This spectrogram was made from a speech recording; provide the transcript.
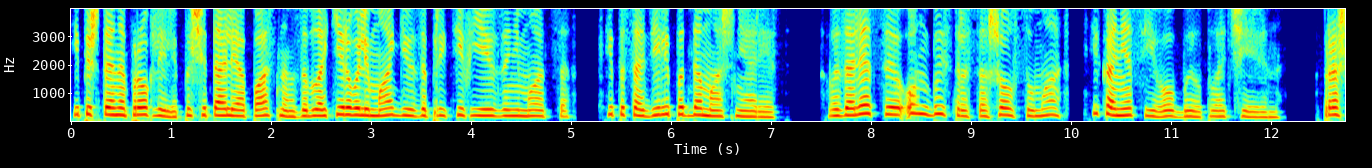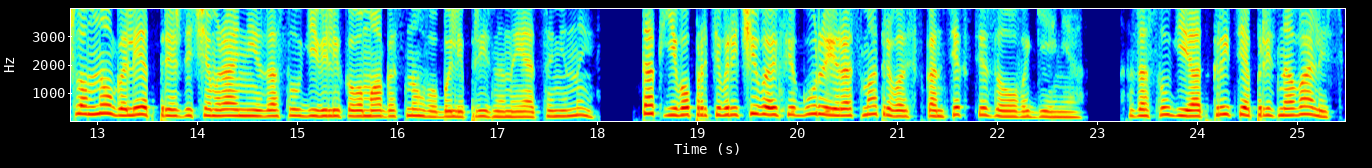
И Пештена прокляли, посчитали опасным, заблокировали магию, запретив ею заниматься. и посадили под домашний арест. В изоляции он быстро сошел с ума, и конец его был плачевен. Прошло много лет, прежде чем ранние заслуги великого мага снова были признаны и оценены. Так его противоречивая фигура и рассматривалась в контексте злого гения. Заслуги и открытия признавались,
